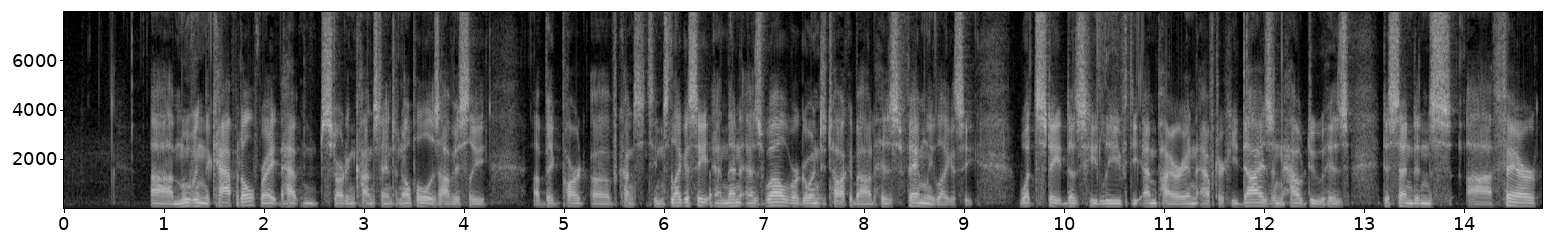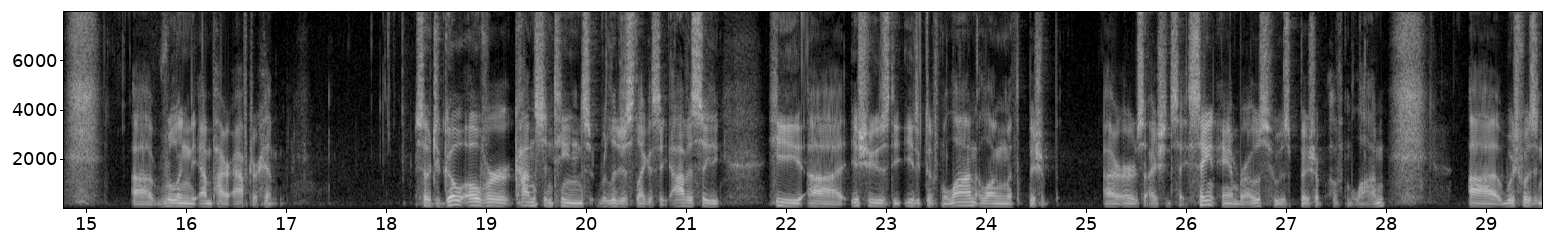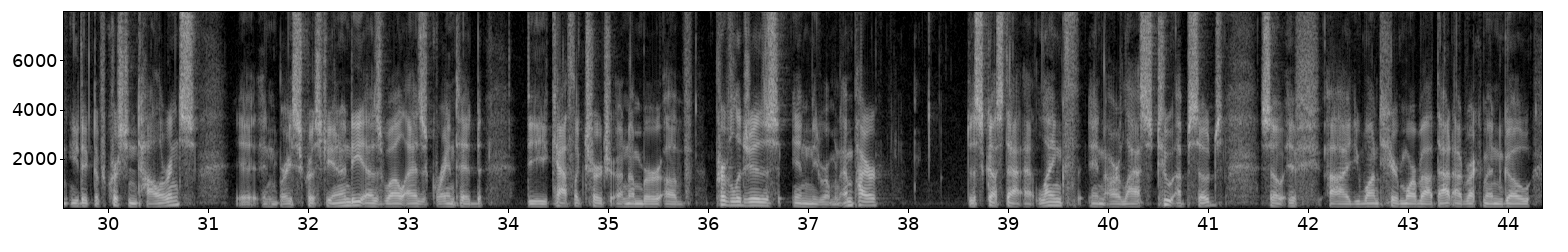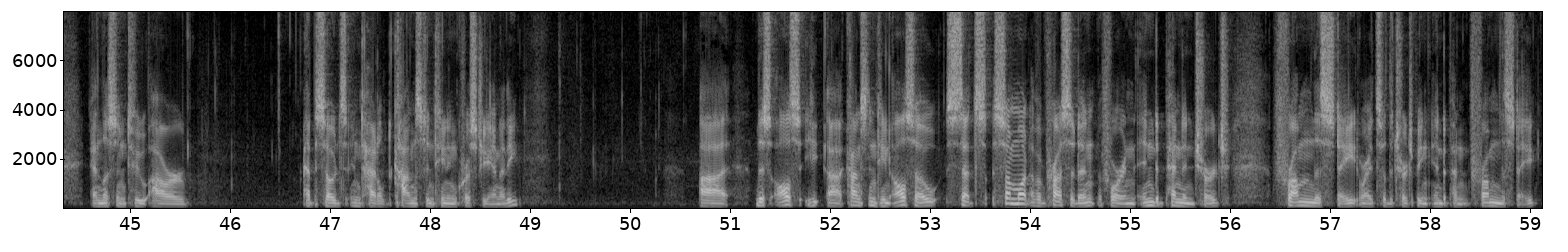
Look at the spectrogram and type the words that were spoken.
uh, moving the capital, right, starting Constantinople is obviously a big part of Constantine's legacy. And then as well, we're going to talk about his family legacy. What state does he leave the empire in after he dies, and how do his descendants uh, fare uh, ruling the empire after him? So, to go over Constantine's religious legacy, obviously, he uh, issues the Edict of Milan along with Bishop or I should say, Saint Ambrose, who was Bishop of Milan, uh, which was an edict of Christian tolerance. It embraced Christianity as well as granted the Catholic Church a number of privileges in the Roman Empire. Discussed that at length in our last two episodes. So if uh, you want to hear more about that, I'd recommend go and listen to our episodes entitled Constantine and Christianity. Uh, this also uh, Constantine also sets somewhat of a precedent for an independent church from the state, right? So the church being independent from the state,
